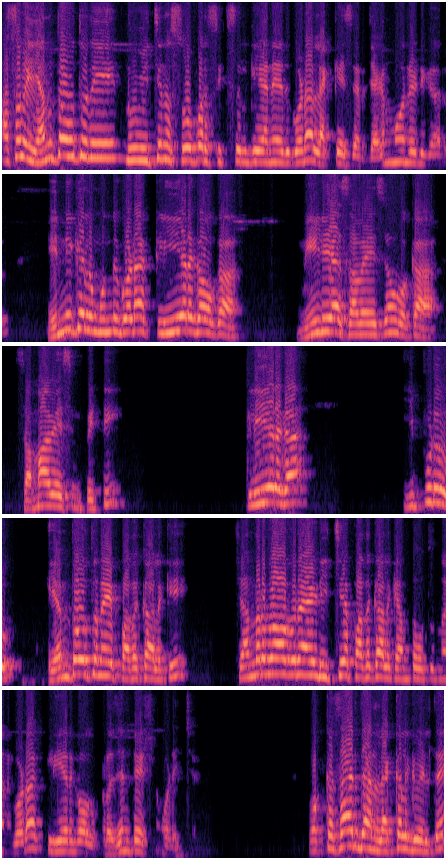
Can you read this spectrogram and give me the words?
అసలు ఎంత అవుతుంది? నువ్వు ఇచ్చిన సూపర్ సిక్స్లకి అనేది కూడా లెక్కేశారు జగన్మోహన్ రెడ్డి గారు. ఎన్నికల ముందు కూడా క్లియర్గా ఒక మీడియా సమావేశం ఒక సమావేశం పెట్టి క్లియర్గా ఇప్పుడు ఎంత అవుతున్నాయి పథకాలకి? చంద్రబాబు నాయుడు ఇచ్చే పథకాలకి ఎంత అవుతుందని కూడా క్లియర్గా ఒక ప్రజెంటేషన్ కూడా ఇచ్చాడు. ఒక్కసారి దాని లెక్కలకు వెళ్తే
